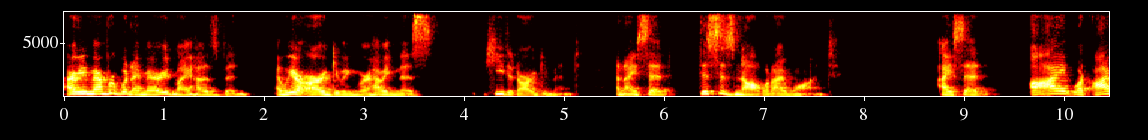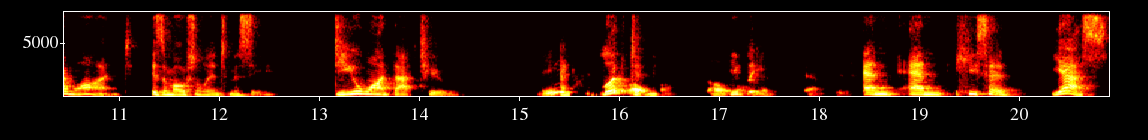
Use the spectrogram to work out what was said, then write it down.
I remember when I married my husband and we are arguing, we're having this heated argument. And I said, This is not what I want. I said, I what I want is emotional intimacy. Do you want that too? Me? And looked at me. Oh, oh, he, yeah. And and he said, Yes,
